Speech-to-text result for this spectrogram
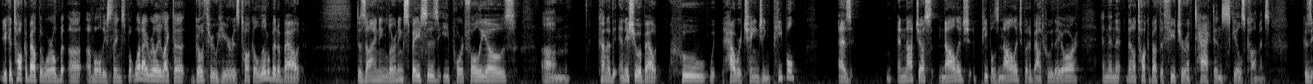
you could talk about the world uh, of all these things, but what I really like to go through here is talk a little bit about designing learning spaces, e-portfolios, um, kind of the, an issue about who, how we're changing people as, and not just knowledge, people's knowledge, but about who they are. And then, the, then I'll talk about the future of TAACCCT and skills commons. Because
